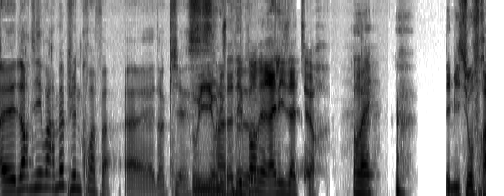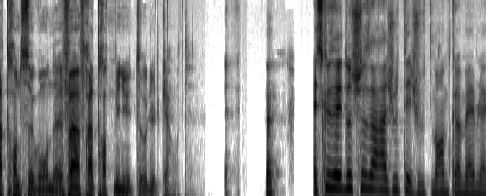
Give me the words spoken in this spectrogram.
Euh, lors des warm-up, je ne crois pas. Euh, donc, Oui, on Ça peu- dépend des réalisateurs. Ouais. L'émission fera 30 secondes, enfin fera 30 minutes au lieu de 40. Est-ce que vous avez d'autres choses à rajouter? Je vous demande quand même, la...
